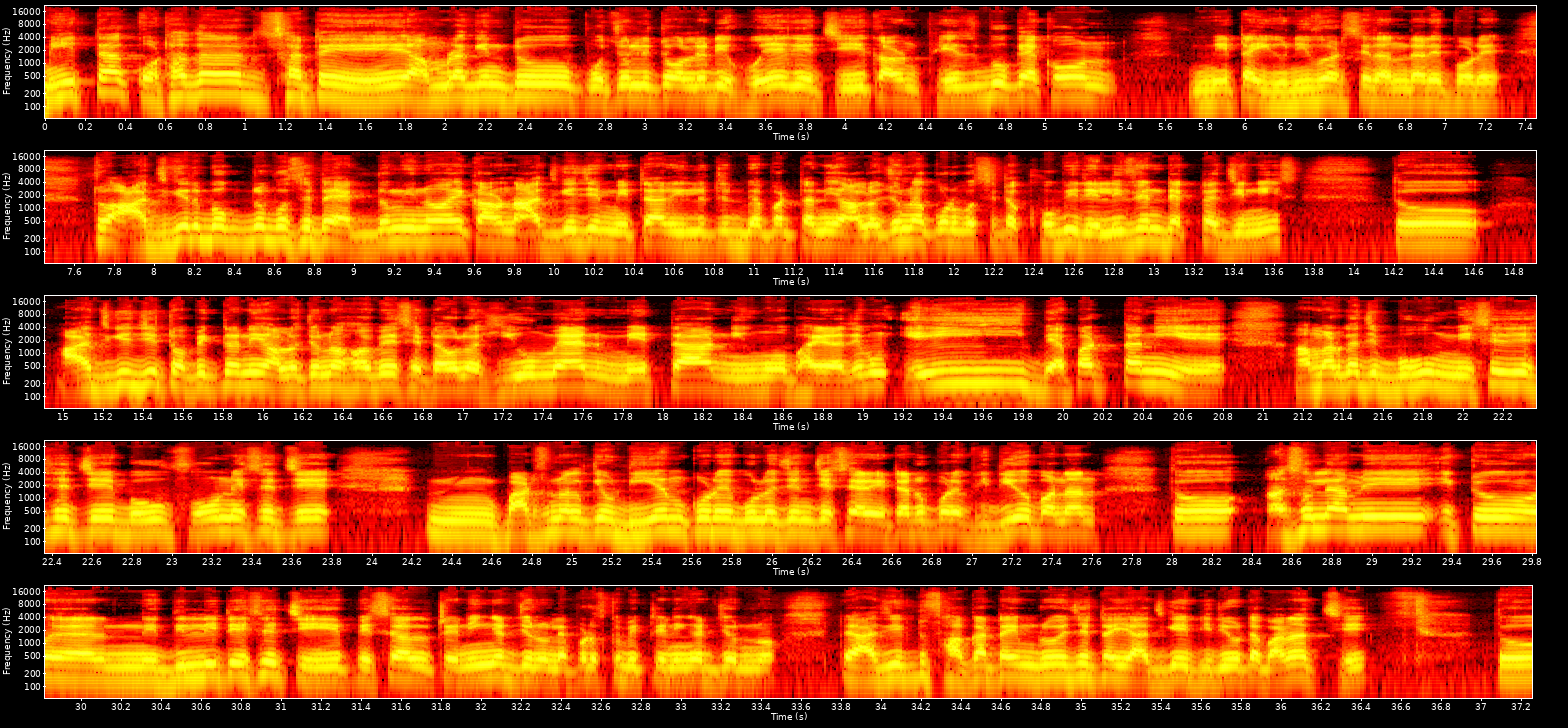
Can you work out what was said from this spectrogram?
মেটা কথাটার সাথে আমরা কিন্তু প্রচলিত অলরেডি হয়ে গেছি, কারণ ফেসবুক এখন মেটা ইউনিভার্সের আন্ডারে পড়ে। তো আজকের বক্তব্য সেটা একদমই নয়, কারণ আজকে যে মেটা রিলেটেড ব্যাপারটা নিয়ে আলোচনা করব সেটা খুবই রেলিভেন্ট একটা জিনিস। তো আজকে যে টপিকটা নিয়ে আলোচনা হবে সেটা হলো হিউম্যান মেটা নিউমো ভাইরাস এবং এই ব্যাপারটা নিয়ে আমার কাছে বহু মেসেজ এসেছে, বহু ফোন এসেছে পার্সোনাল কেউ ডিএম করে বলেছেন যে, স্যার, এটার উপরে ভিডিও বানান। তো আসলে আমি একটু দিল্লিতে এসেছি স্পেশাল ট্রেনিংয়ের জন্য ল্যাপারোস্কোপিক ট্রেনিংয়ের জন্য। তাই আজকে একটু ফাঁকা টাইম রয়েছে, তাই আজকে ভিডিওটা বানাচ্ছি। তো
